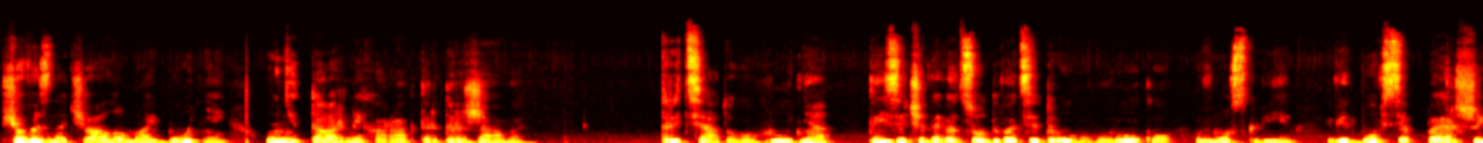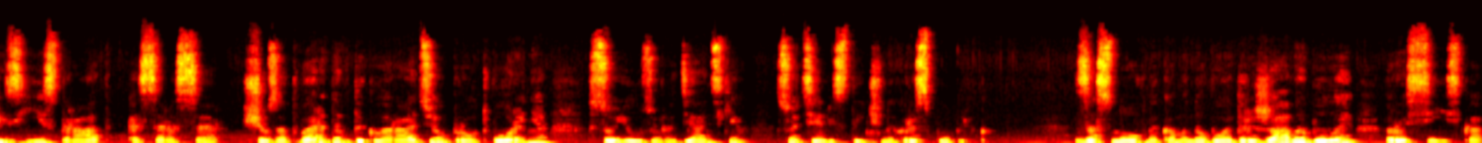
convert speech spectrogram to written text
що визначало майбутній унітарний характер держави. 30 грудня 1922 року в Москві відбувся перший з'їзд Рад СРСР, що затвердив декларацію про утворення Союзу Радянських Соціалістичних Республік. Засновниками нової держави були Російська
